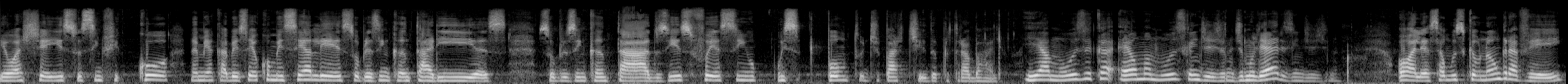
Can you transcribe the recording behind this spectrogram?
Eu achei isso assim, ficou na minha cabeça. Aí eu comecei a ler sobre as encantarias, sobre os encantados, e isso foi assim o, o ponto de partida para o trabalho. E a música é uma música indígena, de mulheres indígenas? Olha, essa música eu não gravei,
